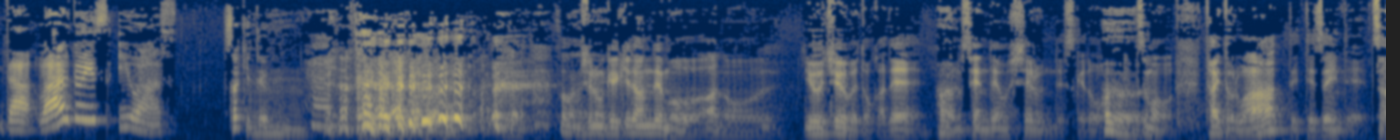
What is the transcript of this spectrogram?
？The World is Yours。さっき言ったよね。はい。うちの劇団でも、あの、YouTube とかで、はいあの宣伝をしてるんですけど、はいはいはいいつもタイトルはって言って全員で、ザ・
